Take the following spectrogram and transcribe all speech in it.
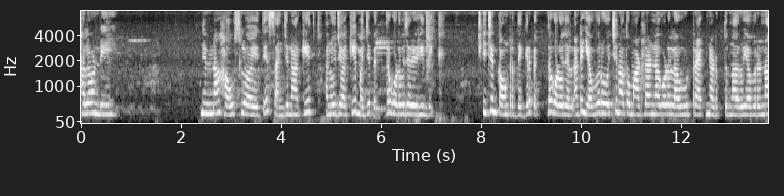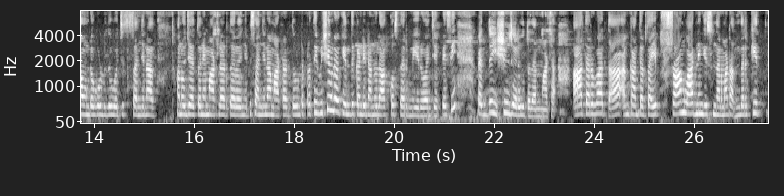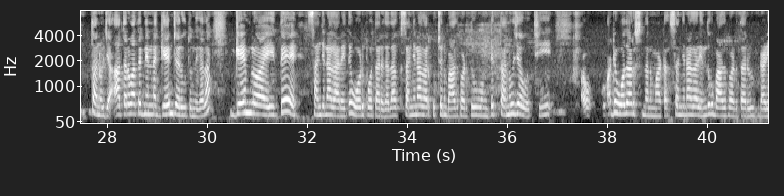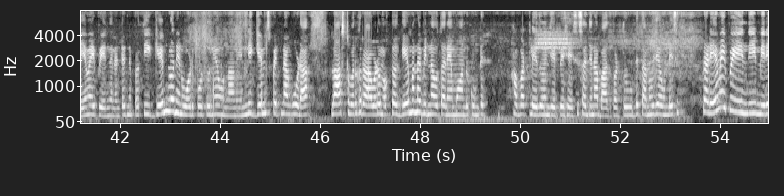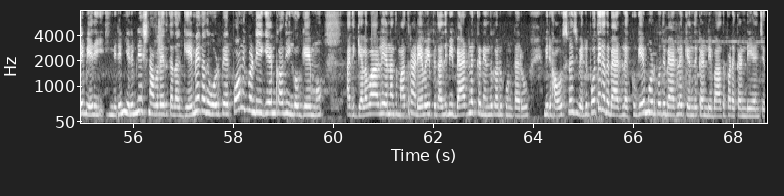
Hello అండి. నిన్న హౌస్లో అయితే సంజనాకి అనుజాకి మధ్య పెద్ద గొడవ జరిగింది. కిచెన్ కౌంటర్ దగ్గర పెద్ద గొడవ జరిగింది అంటే ఎవరు వచ్చి నాతో మాట్లాడినా కూడా లవ్ ట్రాక్ నడుపుతున్నారు. ఎవరన్నా ఉండకూడదు. వచ్చి సంజన అనుజాతోనే మాట్లాడతారు అని చెప్పి సంజన మాట్లాడుతూ ఉంటే ప్రతి విషయంలోకి ఎందుకండి నన్ను లాక్కొస్తారు మీరు అని చెప్పేసి పెద్ద ఇష్యూ జరుగుతుంది అనమాట ఆ తర్వాత ఇంకా అంతటితో స్ట్రాంగ్ వార్నింగ్ ఇస్తుంది అనమాట అందరికీ తనుజ. ఆ తర్వాత నిన్న గేమ్ జరుగుతుంది కదా. గేమ్లో అయితే సంజన గారు అయితే ఓడిపోతారు కదా. సంజన గారు కూర్చొని బాధపడుతూ ఉంటే తనుజ వచ్చి అంటే ఓదారుస్తుంది అనమాట సంజన గారు ఎందుకు బాధపడతారు? ఇప్పుడు అది ఏమైపోయింది అని అంటే నేను ప్రతి గేమ్లో నేను ఓడిపోతూనే ఉన్నాను. ఎన్ని గేమ్స్ పెట్టినా కూడా లాస్ట్ వరకు రావడం ఒక్క గేమ్ అన్నా విన్ అవుతానేమో అనుకుంటే అవ్వట్లేదు అని చెప్పేసి సంజన బాధపడుతూ ఉంటే తనూజ ఉండేసి ఇప్పుడు ఏమైపోయింది? మీరేం మీరేం ఎలిమినేషన్ అవ్వలేదు కదా గేమే కదా ఓడిపోయారు. పోనివ్వండి ఈ గేమ్ కాదు ఇంకో గేము. అది గెలవాలి అన్నంత మాత్రం అది ఏమైపోయింది? అది మీ బ్యాడ్ లక్ అని ఎందుకు అనుకుంటారు? మీరు హౌస్లోంచి వెళ్ళిపోతే కదా బ్యాడ్ లక్ గేమ్ ఓడిపోతే బ్యాడ్ లక్ ఎందుకండి? బాధపడకండి అని చెప్పి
